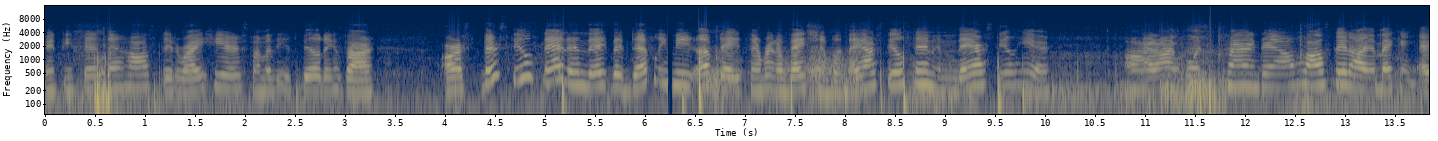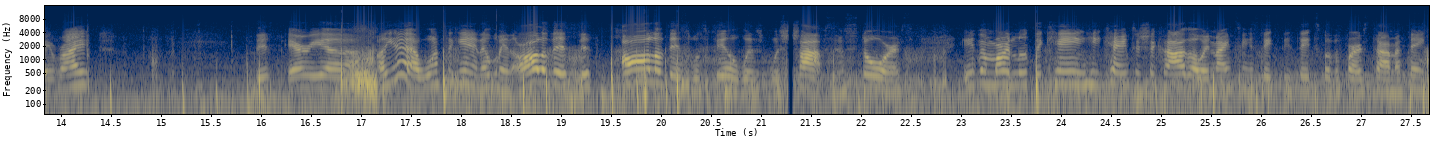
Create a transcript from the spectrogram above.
55th and Halsted right here. Some of these buildings are are they're still standing. They they definitely need updates and renovation, but they are still standing they are still here. Alright, I'm going to turn down Halsted. I am making a right this area oh yeah once again I mean all of this this all of this was filled with with shops and stores even Martin Luther King he came to Chicago in 1966 for the first time I think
